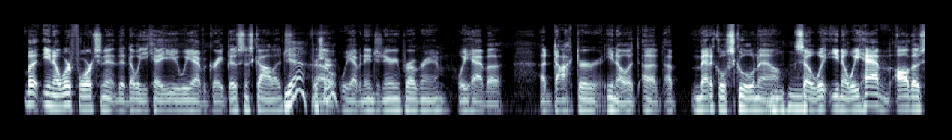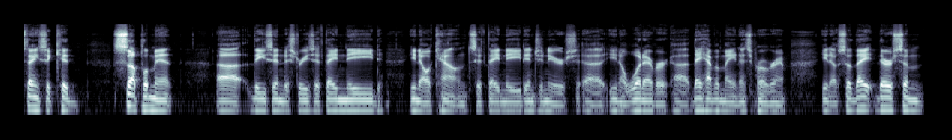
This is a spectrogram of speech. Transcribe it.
But you know, we're fortunate that WKU we have a great business college. Yeah, for Uh, sure. We have an engineering program. We have a a doctor. You know, a, a, a medical school now. Mm-hmm. So we you know we have all those things that could supplement uh, these industries if they need you know accountants, if they need engineers, uh, you know whatever. Uh, they have a maintenance program, you know. So they there's some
